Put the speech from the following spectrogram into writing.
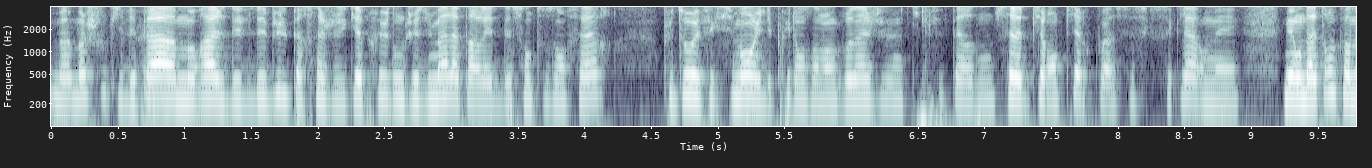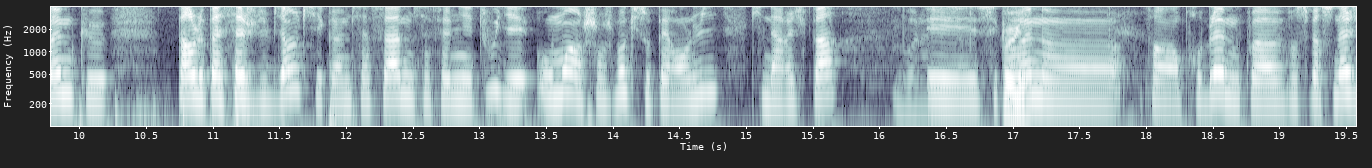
Bah, moi, je trouve qu'il n'est pas moral dès le début, le personnage de DiCaprio, donc j'ai du mal à parler de descente aux enfers. Plutôt, effectivement, il est pris dans un engrenage qui le fait perdre. Ça va de pire en pire, quoi, c'est c'est clair. Mais, mais on attend quand même que, par le passage du bien, qui est quand même sa femme, sa famille et tout, il y ait au moins un changement qui s'opère en lui, qui n'arrive pas. Voilà. Et c'est quand Oui. même euh, enfin, un problème, quoi. Enfin, ce personnage,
